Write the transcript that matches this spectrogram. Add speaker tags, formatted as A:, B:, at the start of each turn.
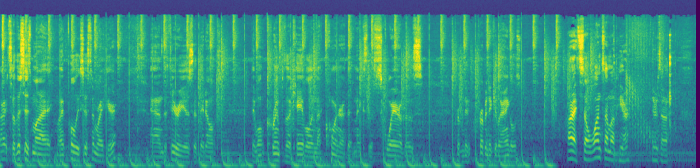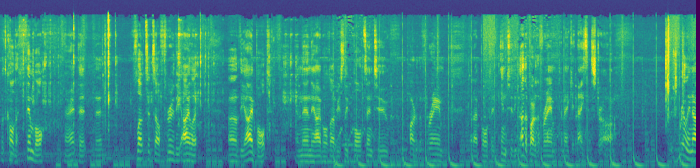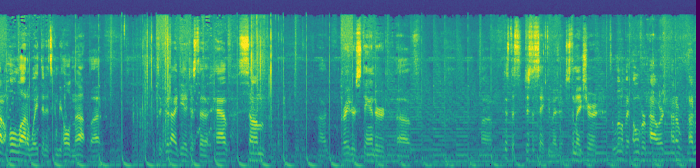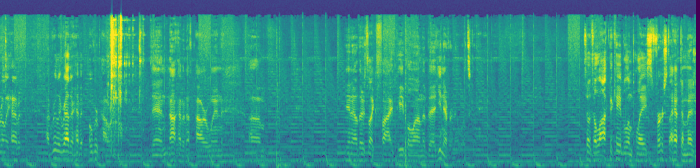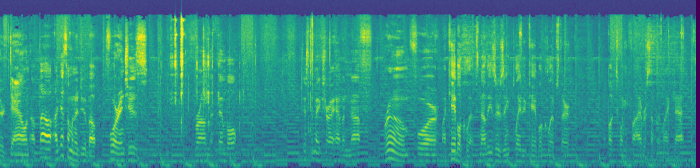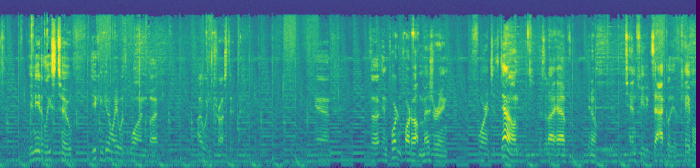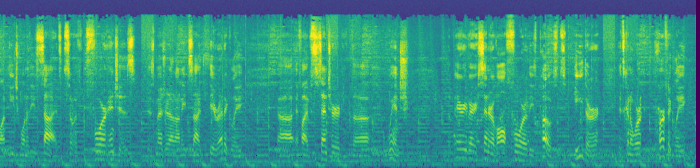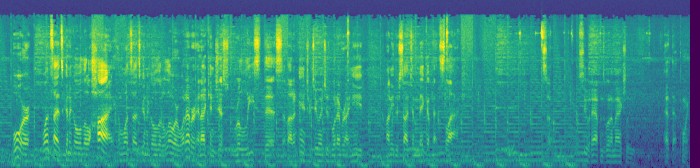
A: All right, so this is my, my pulley system right here. And the theory is that they don't, they won't crimp the cable in that corner that makes the square of those perpendicular angles. All right, so once I'm up here, there's a, what's called a thimble, all right, that, that floats itself through the eyelet of the eye bolt. And then the eye bolt obviously bolts into part of the frame that I bolted into the other part of the frame to make it nice and strong. There's really not a whole lot of weight that it's going to be holding up, but it's a good idea just to have some uh, greater standard of uh, just a, just a safety measure, just to make sure it's a little bit overpowered. I don't, I'd really have it, I'd really rather have it overpowered than not have enough power when, um, you know, there's like five people on the bed. You never know So to lock the cable in place, first I have to measure down about, I guess I'm going to do about four inches from the thimble just to make sure I have enough room for my cable clips. Now these are zinc plated cable clips. They're about 25 or something like that. You need at least two. You can get away with one, but I wouldn't trust it. And the important part about measuring four inches down is that I have, you know, 10 feet exactly of cable on each one of these sides. So if four inches is measured out on each side, theoretically, uh, if I've centered the winch the very, very center of all four of these posts, either it's going to work perfectly or one side's going to go a little high and one side's going to go a little lower, whatever, and I can just release this about an inch or two inches, whatever I need on either side to make up that slack. So we'll see what happens when I'm actually at that point.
